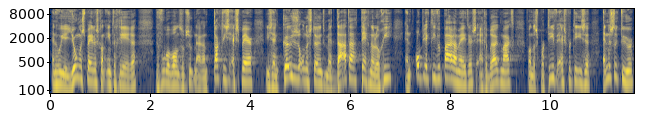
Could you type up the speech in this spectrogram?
en hoe je jonge spelers kan integreren. De voetbalbond is op zoek naar een tactisch expert die zijn keuzes ondersteunt met data, technologie en objectieve parameters en gebruik maakt van de sportieve expertise en de structuur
